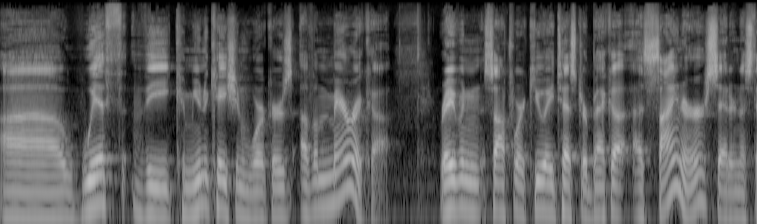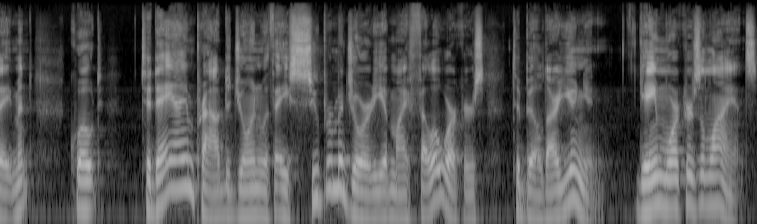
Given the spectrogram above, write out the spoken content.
uh, with the Communication Workers of America. Raven software QA tester Becca Aigner said in a statement, quote, Today I am proud to join with a supermajority of my fellow workers to build our union, Game Workers Alliance.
